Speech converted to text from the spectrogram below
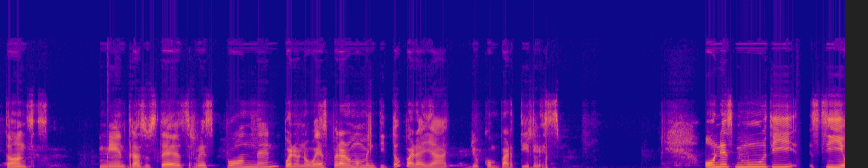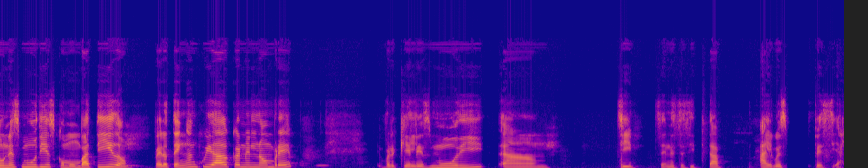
Entonces, mientras ustedes responden, bueno, no voy a esperar un momentito para ya yo compartirles. Un smoothie, sí, un smoothie es como un batido, pero tengan cuidado con el nombre, porque el smoothie, sí, se necesita algo especial.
